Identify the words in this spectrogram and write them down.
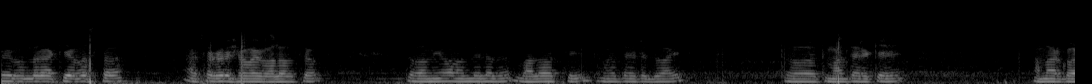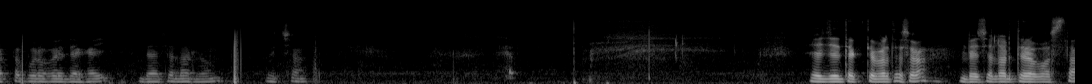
বন্ধুরা, কী অবস্থা? আশা করি সবাই ভালো আছো। তো আমি আলহামদুলিল্লাহ ভালো আছি, তোমাদের দোয়াই তো তোমাদেরকে আমার ঘরটা পুরোপুরি দেখাই। ব্যাচেলার রুম, বুঝছ? এই যে দেখতে পারতেছো, ব্যাচেলারদের অবস্থা।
